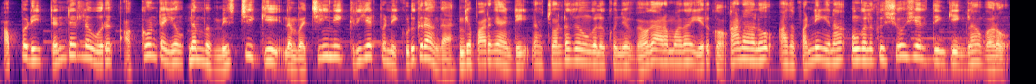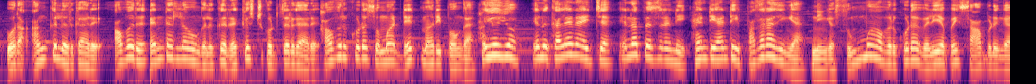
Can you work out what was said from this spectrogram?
அப்படி டெண்டர்ல ஒரு அக்கௌண்ட்டையும் நம்ம மிஸ்டிக்கு நம்ம சீனி கிரியேட் பண்ணி கொடுக்குறாங்க. இங்க பாருங்க ஆண்டி நான் சொல்றது உங்களுக்கு கொஞ்சம் விவகாரமா தான் இருக்கும். ஆனாலும் அதை பண்ணீங்கன்னா உங்களுக்கு சோஷியல் திங்கிங்லாம் வரும். ஒரு அங்கிள் இருக்காரு. அவரு டெண்டர்ல உங்களுக்கு ரெக்வஸ்ட் கொடுத்துருக்காரு. அவரு கூட சும்மா டேட் மாதிரி போங்க. ஐயோ எனக்கு கல்யாணம் ஆயிடுச்சு. என்ன பேசுற நீ? ஆண்டி ஆண்டி பதறாதீங்க. நீங்க சும்மா அவர் கூட வெளியே போய் சாப்பிடுங்க.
